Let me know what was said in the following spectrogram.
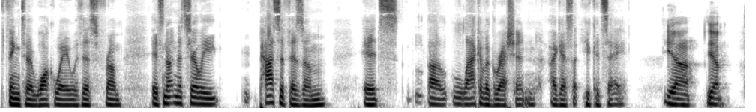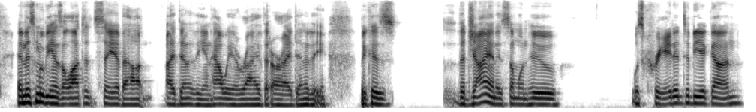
thing to walk away with this from. It's not necessarily pacifism. It's a lack of aggression, I guess you could say. Yeah. Yep. And this movie has a lot to say about identity and how we arrive at our identity because the giant is someone who was created to be a gun,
